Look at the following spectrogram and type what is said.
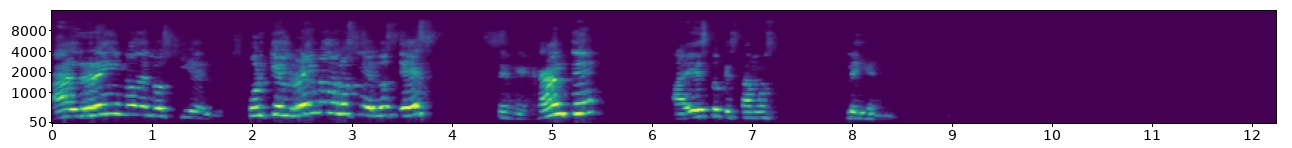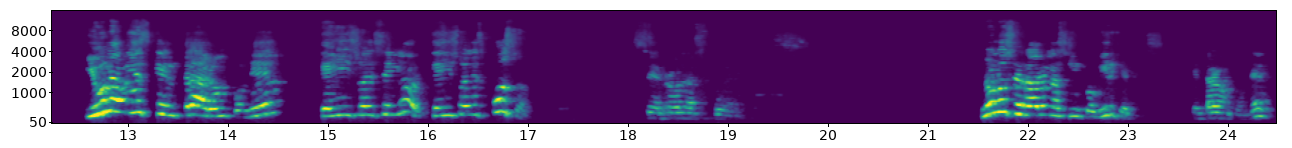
Al reino de los cielos. Porque el reino de los cielos es semejante a esto que estamos leyendo. Y una vez que entraron con él, ¿qué hizo el Señor? ¿Qué hizo el esposo? Cerró las puertas. No lo cerraron las cinco vírgenes que entraron con él.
